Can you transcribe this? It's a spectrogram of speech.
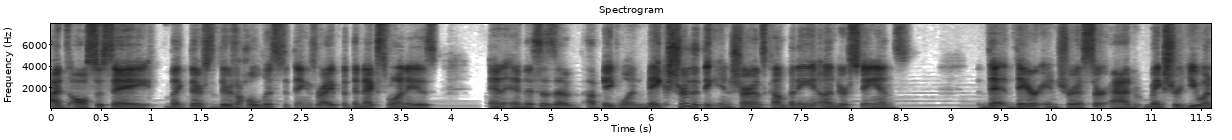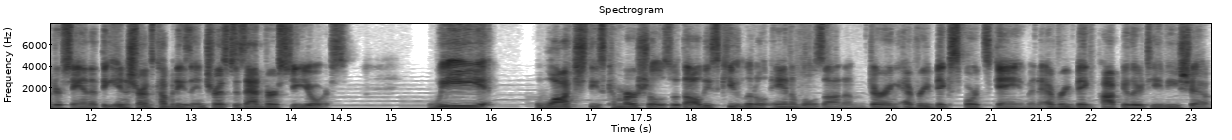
I'd also say like there's there's a whole list of things, right? But the next one is and and this is a, a big one. Make sure that the insurance company understands that their interests are ad make sure you understand that the insurance company's interest is adverse to yours. We watch these commercials with all these cute little animals on them during every big sports game and every big popular TV show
